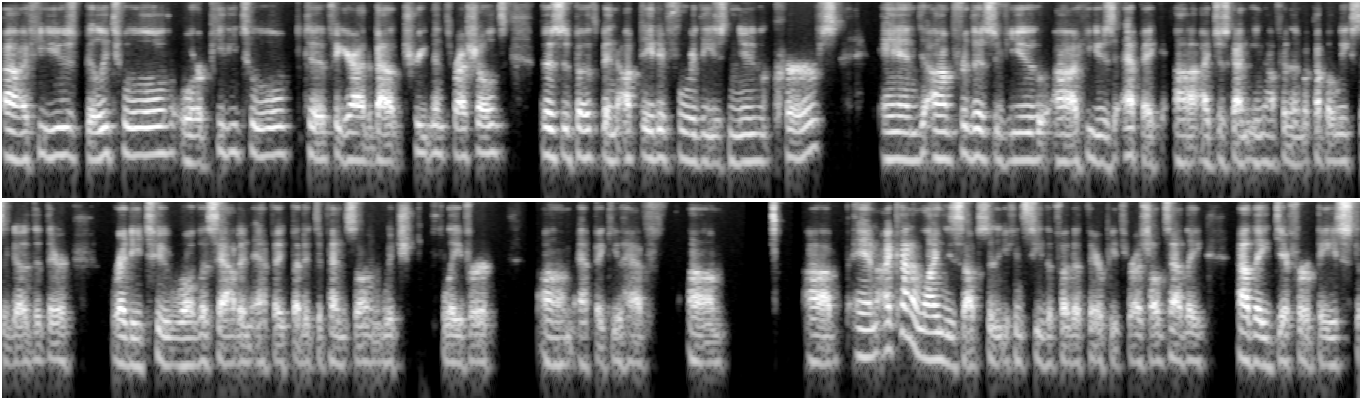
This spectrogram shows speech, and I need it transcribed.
uh, who use BiliTool or PD Tool to figure out about treatment thresholds, those have both been updated for these new curves. And um, for those of you uh, who use Epic, uh, I just got an email from them a couple of weeks ago that they're ready to roll this out in Epic, but it depends on which flavor um, Epic you have. Um, uh, and I kind of line these up so that you can see the phototherapy thresholds, how they how they differ based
